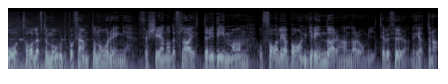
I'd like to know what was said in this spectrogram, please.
Åtal efter mord på 15-åring, försenade flighter i dimman och farliga barngrindar handlar om i TV4-nyheterna.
